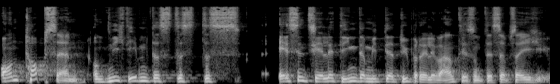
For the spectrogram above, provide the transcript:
on top sein und nicht eben das, das, das essentielle Ding, damit der Typ relevant ist. Und deshalb sage ich,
